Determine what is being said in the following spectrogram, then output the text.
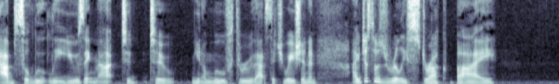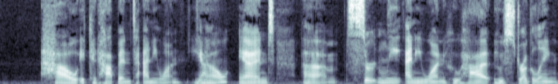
absolutely using that to to you know move through that situation. And I just was really struck by how it could happen to anyone, you yeah. know, and um, certainly anyone who had who's struggling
